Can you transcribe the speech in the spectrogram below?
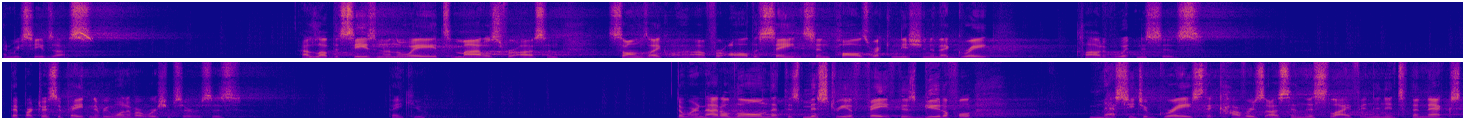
and receives us? I love the season and the way it's models for us and songs like uh, For All the Saints and Paul's recognition of that great cloud of witnesses that participate in every one of our worship services. Thank you. That we're not alone, that this mystery of faith, this beautiful message of grace that covers us in this life and then into the next,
